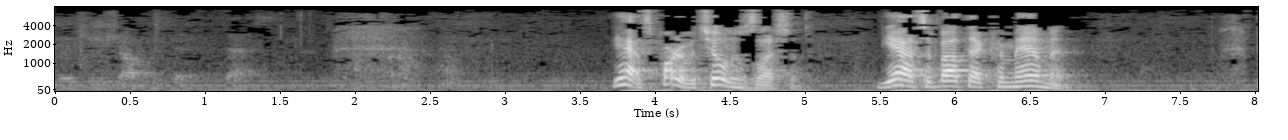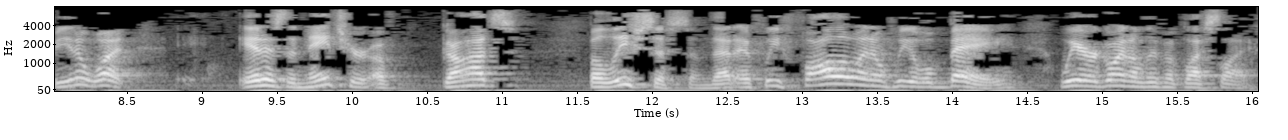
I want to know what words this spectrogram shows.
which you shall possess. Yeah, it's part of a children's lesson. Yeah, it's about that commandment. But you know what? It is the nature of God's belief system that if we follow and if we obey, we are going to live a blessed life.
